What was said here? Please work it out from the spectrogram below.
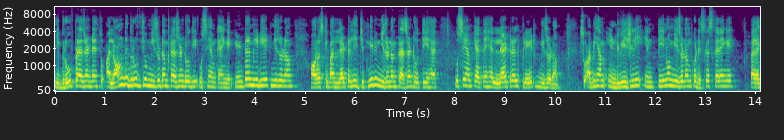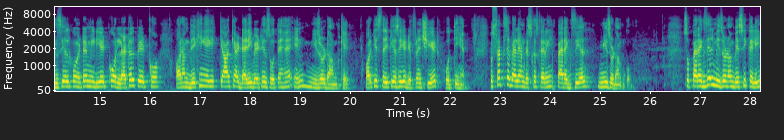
ये ग्रूव प्रेजेंट है तो अलॉन्ग द ग्रूव जो मीजोडम प्रेजेंट होगी, उसे हम कहेंगे इंटरमीडिएट मीजोडम और उसके बाद लेटरली जितनी भी मीजोडम प्रेजेंट होती है, उसे हम कहते हैं लेटरल प्लेट मीजोडम सो अभी हम इंडिविजुअली इन तीनों मीजोडम को डिस्कस करेंगे. पैरेक्सियल को इंटरमीडिएट को और लेटरल पेट को, और हम देखेंगे कि क्या क्या डेरिवेटिव्स होते हैं इन मीज़ोडाम के, और किस तरीके से ये डिफ्रेंशिएट होती हैं। तो सबसे पहले हम डिस्कस करेंगे पैरेक्सियल मीजोडाम को। So paraxial mesoderm basically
